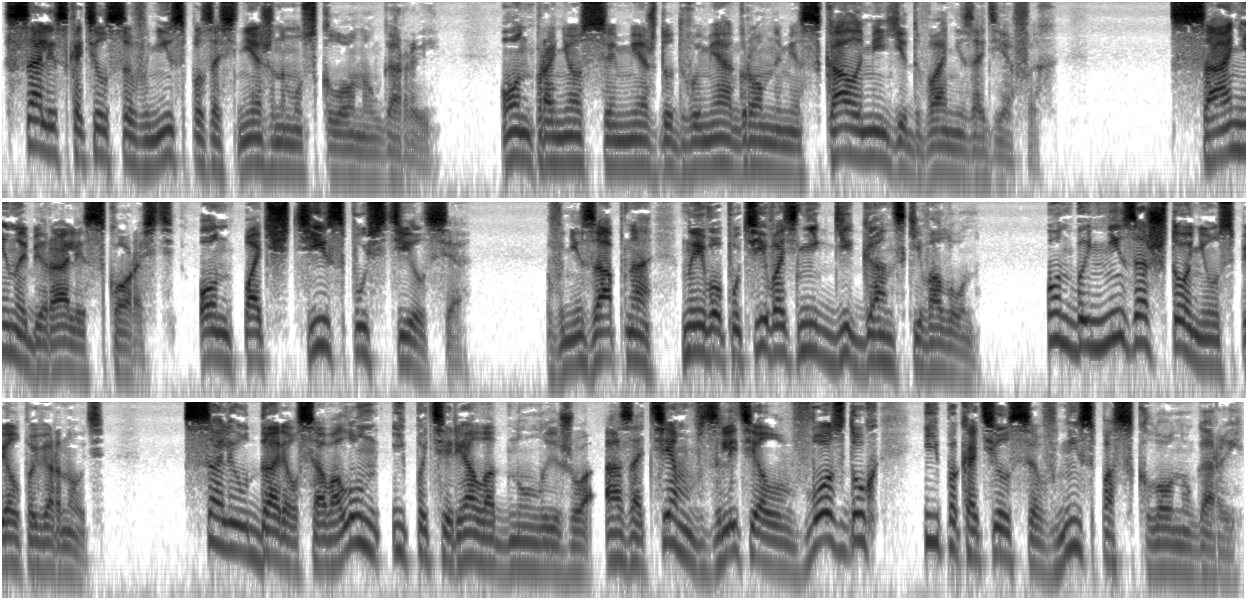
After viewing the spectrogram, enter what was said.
Салли скатился вниз по заснеженному склону горы. Он пронесся между двумя огромными скалами, едва не задев их. Сани набирали скорость. Он почти спустился. Внезапно на его пути возник гигантский валун. Он бы ни за что не успел повернуть. Салли ударился о валун и потерял одну лыжу, а затем взлетел в воздух и покатился вниз по склону горы.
